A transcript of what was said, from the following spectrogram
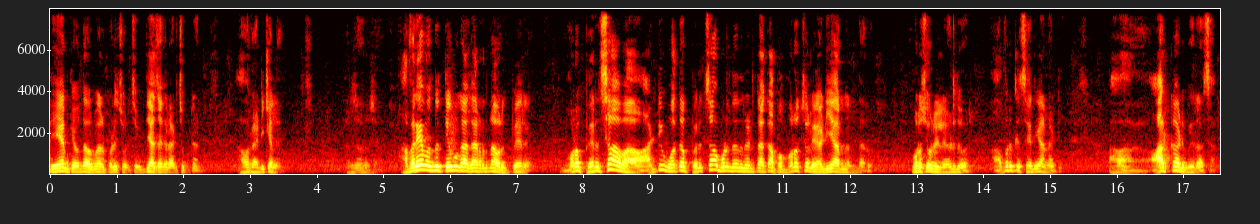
டிஎம்கே வந்து அவர் மேலே பழி சொல்லிச்சு வித்யாசாகர் அடிச்சு விட்டாங்க அவர் அடிக்கலை. அவரே வந்து திமுககாரர் தான் அவருக்கு பேர். முறை பெருசாக அடி மொத்தம் பெருசாக விழுந்ததுன்னு எடுத்தாக்கா அப்போ முரசொலி அடியார்னு இருந்தார். முரசொலியில் எழுதுவார். அவருக்கு சரியான அடி. ஆற்காடு வீராசாமி.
